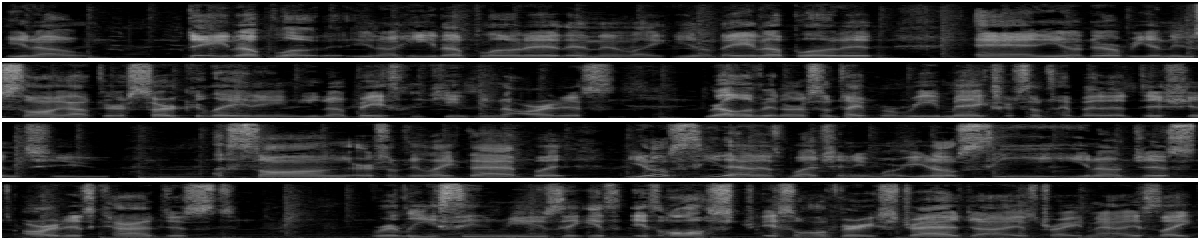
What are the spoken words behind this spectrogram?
you know, they'd upload it. You know, he'd upload it, and then like you know they'd upload it, and you know there'll be a new song out there circulating. You know, basically keeping the artist relevant or some type of remix or some type of addition to a song or something like that. But you don't see that as much anymore. You don't see you know just artists kind of just releasing music. It's it's all it's all very strategized right now. It's like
